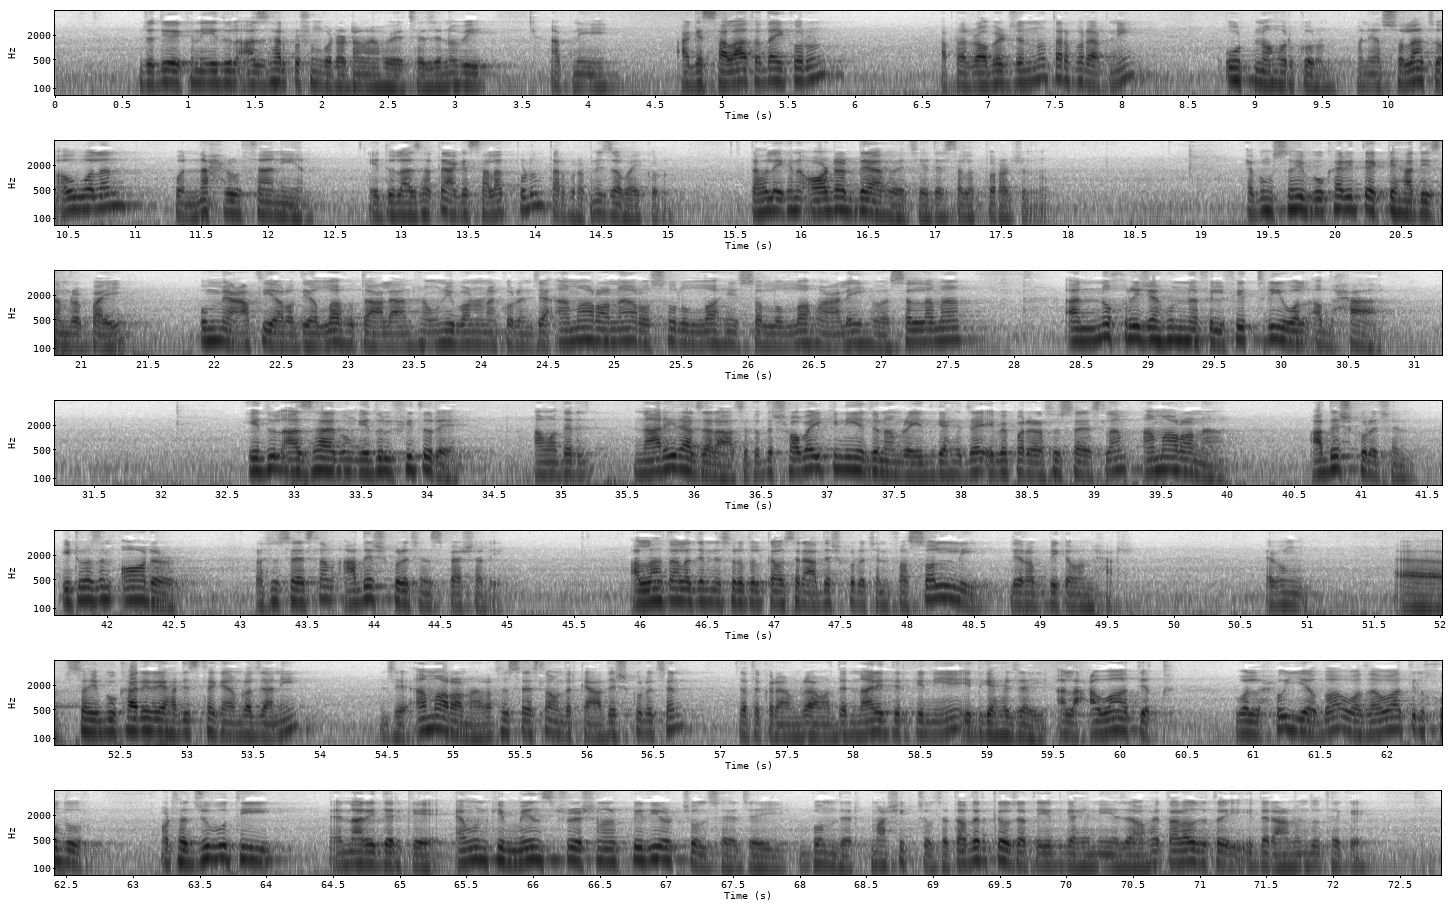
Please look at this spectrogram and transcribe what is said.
যদিও এখানে ঈদুল আজহার প্রসঙ্গটা টানা হয়েছে যে, নবী, আপনি আগে সালাত আদায় করুন, আপনার রবের জন্য, তারপরে আপনি উট নহর করুন। মানে সলাত আউ্বালান ও নাহরু সানিয়ান। ঈদুল আজহাতে আগে সালাদ পড়ুন, তারপর আপনি জবাই করুন। তাহলে এখানে অর্ডার দেয়া হয়েছে এদের সালাদ পড়ার জন্য। এবং সহি বুখারিতে একটি হাদিস আমরা পাই, উম্মে আতিয়া রদি আল্লাহ তালা আনহা, উনি বর্ণনা করেন যে আমার অনা রসুল্লাহ সাল্লাহ আলহি ওয়াসাল্লামা আন নুখরিজাহুন্না ফিল ফিত্রি ওয়াল আবহা ঈদুল আজহা এবং ঈদুল ফিতরে আমাদের নারীরা যারা আছে, তাদের সবাইকে নিয়ে যেন আমরা ঈদগাহে যাই। এ ব্যাপারে রাসুসাহ ইসলাম আমারানা আদেশ করেছেন। ইট ওয়াজ অ্যান অর্ডার রাসুসাহ ইসলাম আদেশ করেছেন স্পেশালি আল্লাহ তালা যেমনি সুরতুল কাউসের আদেশ করেছেন, ফসল্লি লি রব্বিকা ওয়ানহার। এবং সহি বুখারির হাদিস থেকে আমরা জানি যে, আমারানা রাসুসাহ ইসলাম আমাদেরকে আদেশ করেছেন যাতে করে আমরা আমাদের নারীদেরকে নিয়ে ঈদগাহে যাই। আল আওয়াতিক ওয়াল হইয়াদা ওয়াজাওয়াতিল খুদুর। অর্থাৎ যুবতী নারীদেরকে, এমনকি মেনস্ট্রুয়েশনাল পিরিয়ড চলছে যেই বোনদের, মাসিক চলছে, তাদেরকেও যাতে ঈদগাহে নিয়ে যাওয়া হয়, তারাও যাতে ঈদের আনন্দ থেকে,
